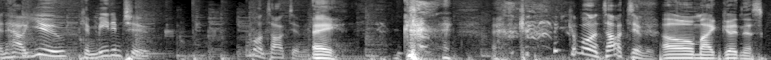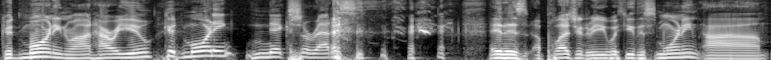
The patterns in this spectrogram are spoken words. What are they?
and how you can meet him too. Come on, talk to me. Hey. Come on, talk to me. oh my goodness. Good morning, Ron. How are you? Good morning, Nick Soretis. It is a pleasure to be with you this morning. Um,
